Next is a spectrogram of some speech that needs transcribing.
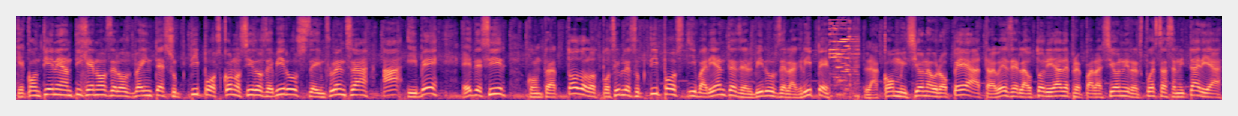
que contiene antígenos de los 20 subtipos conocidos de virus de influenza A y B, es decir, contra todos los posibles subtipos y variantes del virus de la gripe. La Comisión Europea, a través de la Autoridad de Preparación y Respuesta Sanitaria,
